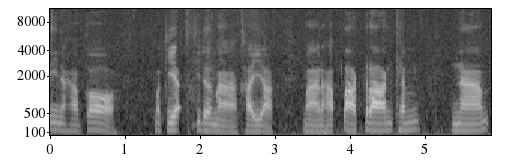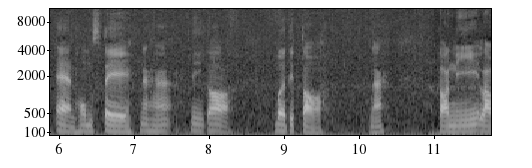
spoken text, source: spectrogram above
นี่นะครับก็ เมื่อกี้ที่เดินมาใครอยากมานะครับ ปากกลางแคมป์น้ำแอนโฮมสเตย์นะฮะ นี่ก็เบอร์ติดต่อนะ ตอนนี้เรา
